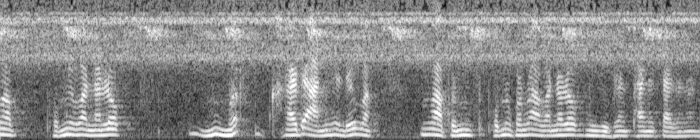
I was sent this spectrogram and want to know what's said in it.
ว่าผมนี่ว่านรกเมื่อใครได้อ่านนี่หรือว่าว่าผมผมเป็นคนว่าวันนรกมีอยู่ภายในใจเท่านั้น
